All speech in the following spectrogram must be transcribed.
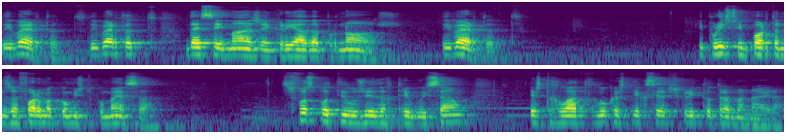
Liberta-te. Liberta-te dessa imagem criada por nós. Liberta-te. E por isso importa-nos a forma como isto começa. Se fosse pela teologia da retribuição, este relato de Lucas tinha que ser escrito de outra maneira.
